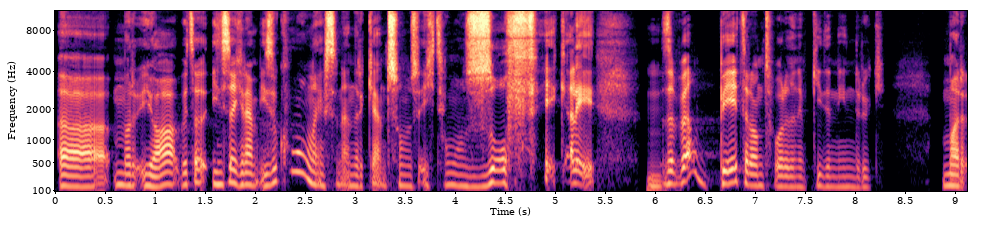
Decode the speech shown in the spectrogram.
Eh, maar ja, weet je, Instagram is ook gewoon langs de andere kant soms echt gewoon zo fake. Allee, ze zijn wel beter aan het worden, heb ik de indruk. Maar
